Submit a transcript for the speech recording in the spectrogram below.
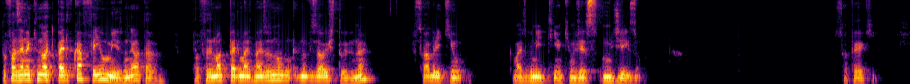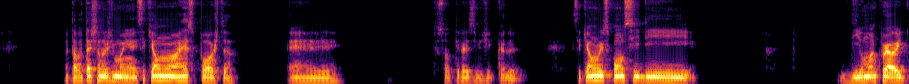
Tô fazendo aqui no Notepad ficar feio mesmo, né, Otávio? Tô fazendo Notepad mais mais no, no Visual Studio, né? Só abrir aqui um mais bonitinho, aqui um, um JSON. Só pegar aqui. Eu tava testando hoje de manhã. Isso aqui é uma resposta. É... Deixa eu só tirar esse vídeo. Cadê? Isso aqui é um response de de uma query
